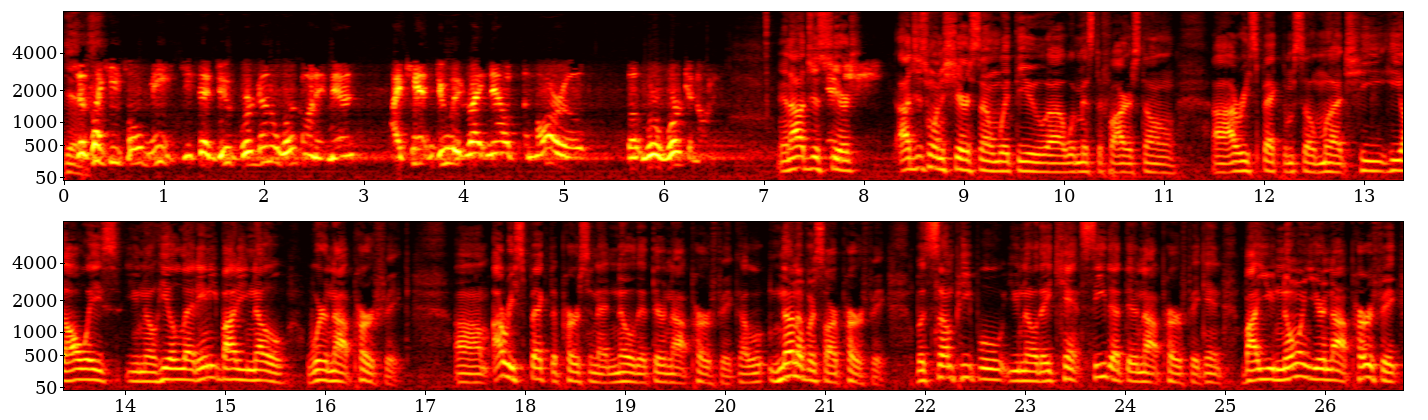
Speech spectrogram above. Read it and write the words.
Yes. Just like he told me. He said, dude, we're going to work on it, man. I can't do it right now tomorrow, but we're working on it. And I'll just share. I just want to share something with you uh, with Mr. Firestone. Uh, I respect him so much. He he always, you know, he'll let anybody know we're not perfect. Um, I respect the person that know that they're not perfect. Uh, none of us are perfect, but some people, you know, they can't see that they're not perfect. And by you knowing you're not perfect,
